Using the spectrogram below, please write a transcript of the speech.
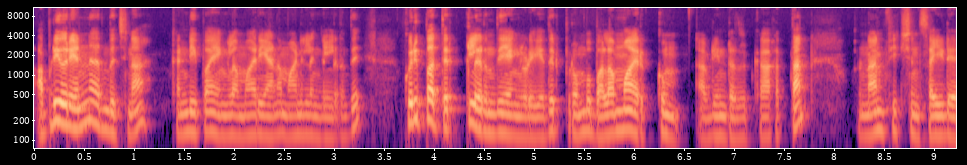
அப்படி ஒரு எண்ணம் இருந்துச்சுன்னா கண்டிப்பாக எங்களை மாதிரியான மாநிலங்கள்லேருந்து குறிப்பாக தெற்குல இருந்து எங்களுடைய எதிர்ப்பு ரொம்ப பலமாக இருக்கும் அப்படின்றதுக்காகத்தான் ஒரு நான் ஃபிக்ஷன் சைடு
